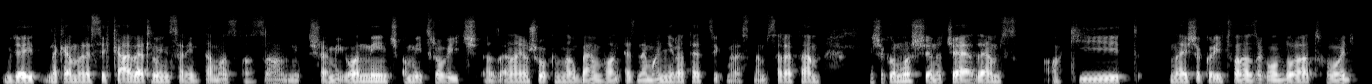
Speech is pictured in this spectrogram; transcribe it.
Ugye itt nekem lesz egy calvert Lewin, szerintem az, azzal semmi gond nincs. A Mitrovic az nagyon soknak benn van, ez nem annyira tetszik, mert ezt nem szeretem. És akkor most jön a Che Adams, akit, na és akkor itt van az a gondolat, hogy,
